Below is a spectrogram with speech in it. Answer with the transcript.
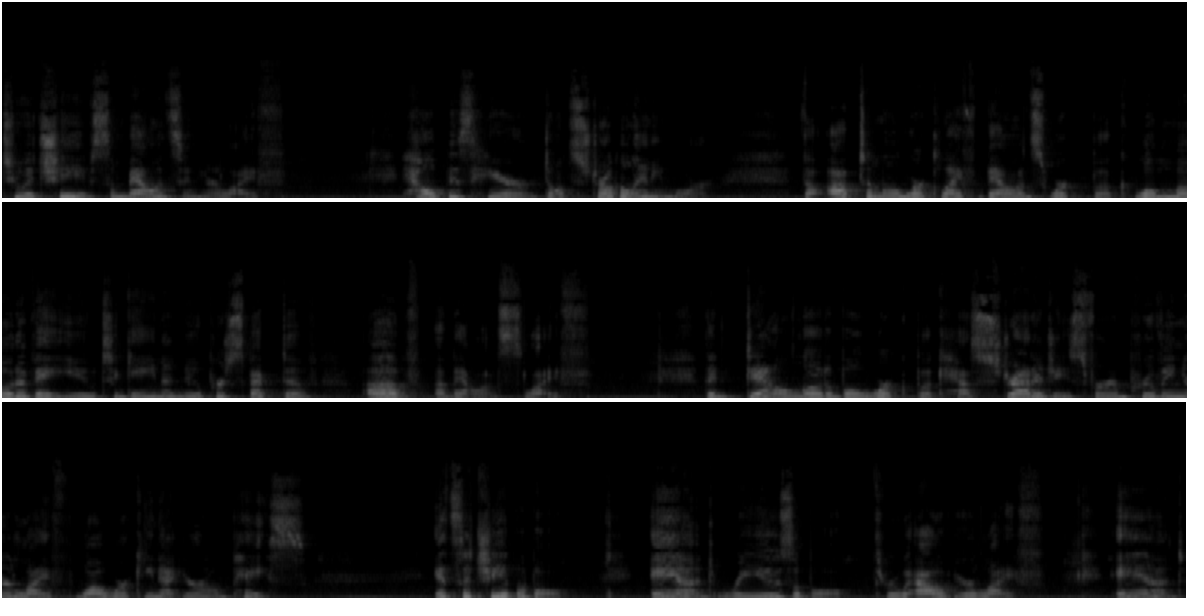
to achieve some balance in your life. Help is here. Don't struggle anymore. The Optimal Work Life Balance Workbook will motivate you to gain a new perspective of a balanced life. The downloadable workbook has strategies for improving your life while working at your own pace. It's achievable and reusable throughout your life. And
